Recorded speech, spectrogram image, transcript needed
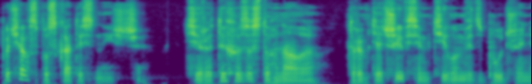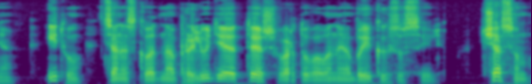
почав спускатись нижче. Тіра тихо застогнала, тремтячи всім тілом від збудження. І ту ця нескладна прелюдія теж вартувала неабияких зусиль. Часом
